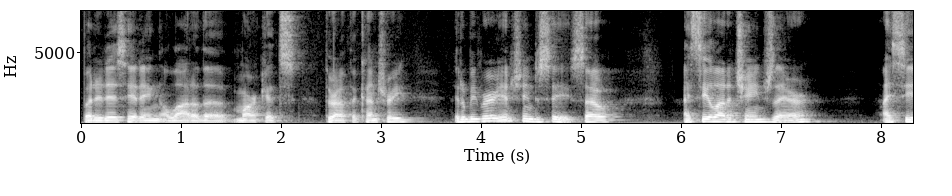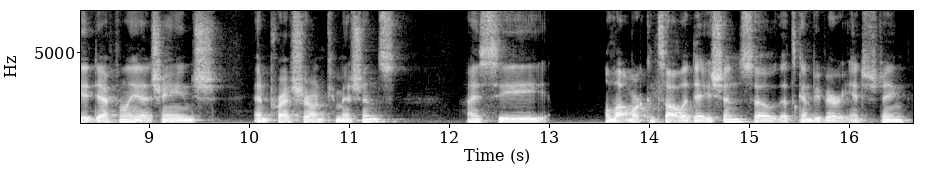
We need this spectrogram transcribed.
but it is hitting a lot of the markets throughout the country it'll be very interesting to see. So I see a lot of change there. I see it definitely a change and pressure on commissions. I see a lot more consolidation, so that's going to be very interesting.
